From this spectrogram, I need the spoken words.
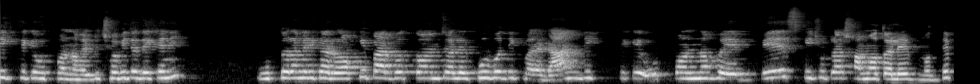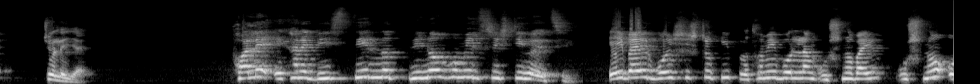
দিক থেকে উৎপন্ন হয়। একটু ছবিতে দেখে নি উত্তর আমেরিকার রকি পার্বত্য অঞ্চলের পূর্ব দিক মানে ডান দিক থেকে উৎপন্ন হয়ে বেশ কিছুটা সমতলের মধ্যে চলে যায়। ফলে এখানে বিস্তীর্ণ তৃণভূমির সৃষ্টি হয়েছে। এই বায়ুর বৈশিষ্ট্য কি? প্রথমেই বললাম উষ্ণ বায়ু, উষ্ণ ও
